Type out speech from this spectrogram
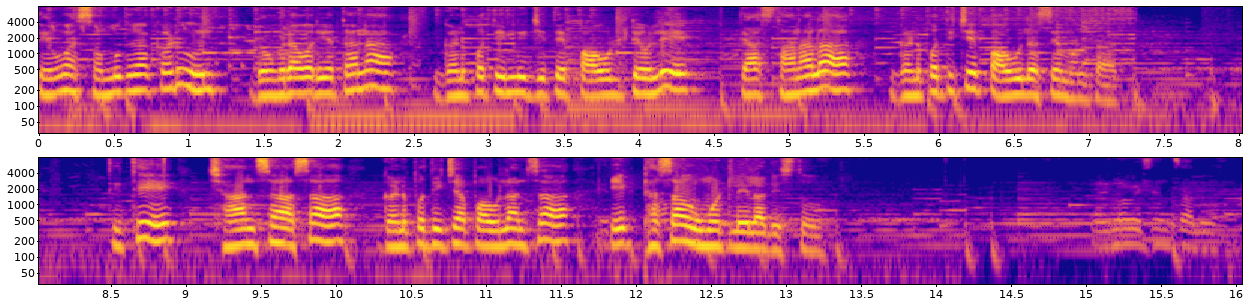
तेव्हा समुद्राकडून डोंगरावर येताना गणपतींनी जिथे पाऊल ठेवले त्या स्थानाला गणपतीचे पाऊल असे म्हणतात. तिथे छानसा असा गणपतीच्या पाऊलांचा एक ठसा उमटलेला दिसतो. रिनोव्हेशन चालू आहे.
